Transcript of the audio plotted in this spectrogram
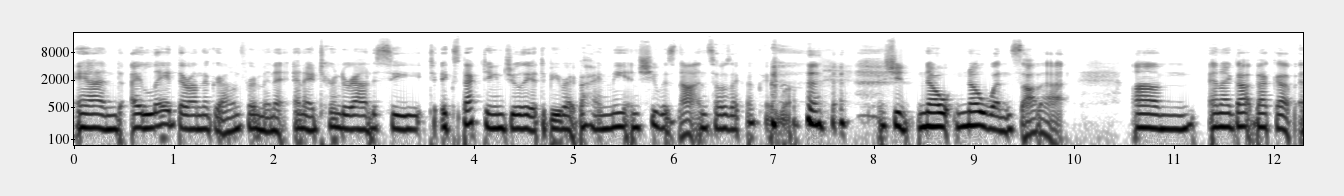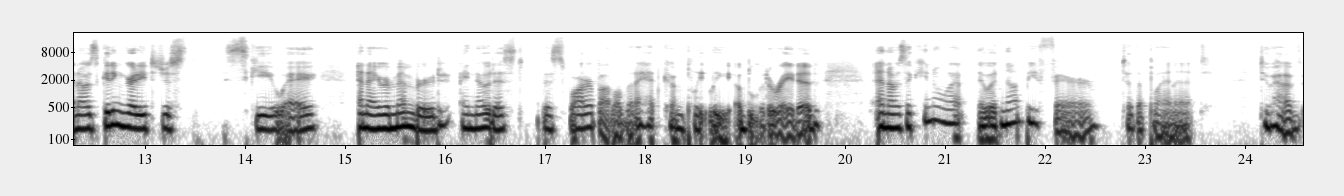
And i laid there on the ground for a minute and i turned around to see to, expecting julia to be right behind me and she was not. And so i was like okay well. She no no one saw that. Um and i got back up and i was getting ready to just ski away and i remembered i noticed this water bottle that i had completely obliterated and i was like you know what it would not be fair to the planet to have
